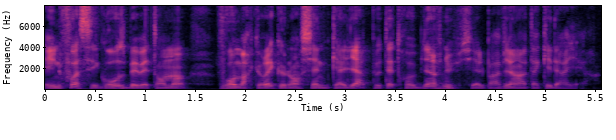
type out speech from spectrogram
Et une fois ces grosses bébêtes en main, vous remarquerez que l'ancienne Kalia peut être bienvenue si elle parvient à attaquer derrière.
